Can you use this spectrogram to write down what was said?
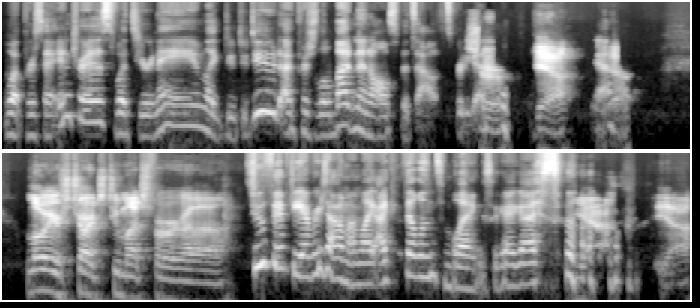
what percent interest? What's your name? Like, do do do. I push a little button and it all spits out. It's pretty sure. good. Yeah. yeah. yeah lawyers charge too much for uh 250 every time. I'm like i can fill in some blanks okay guys? Yeah yeah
